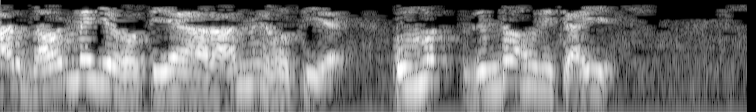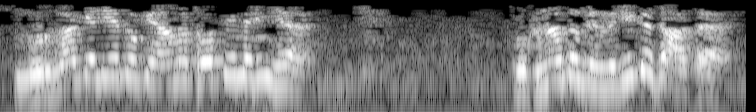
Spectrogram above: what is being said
ہر دور میں یہ ہوتی ہے، ہر آن میں ہوتی ہے۔ امت زندہ ہونی چاہیے۔ مردہ کے لیے تو قیامت ہوتی نہیں ہے۔ اٹھنا تو زندگی کے ساتھ ہے۔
